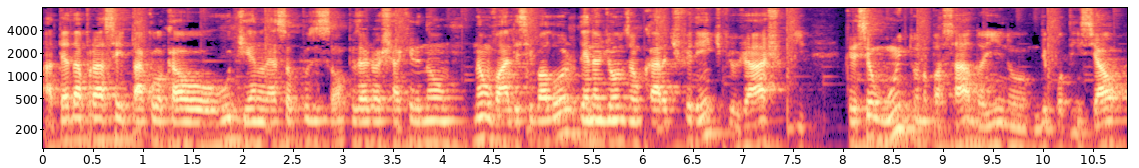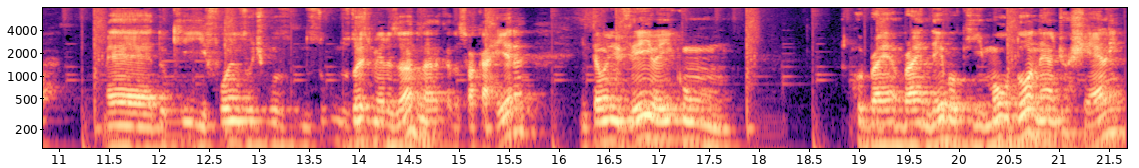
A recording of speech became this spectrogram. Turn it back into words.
até dá para aceitar colocar o, o Diano nessa posição, apesar de eu achar que ele não, não vale esse valor. O Daniel Jones é um cara diferente, que eu já acho que cresceu muito ano passado aí no, de potencial é, do que foi nos últimos nos, nos dois primeiros anos né, da sua carreira. Então ele veio aí com o Brian, Brian Dable, que moldou né, o Josh Allen,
